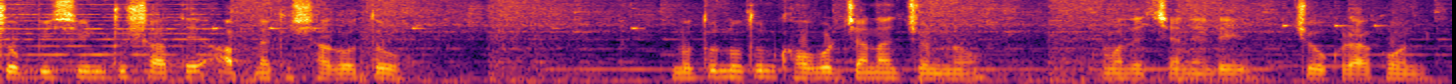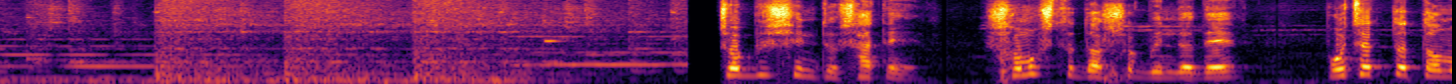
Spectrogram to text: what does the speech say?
চব্বিশ ইন্টুর সাথে আপনাকে স্বাগত। নতুন নতুন খবর জানার জন্য আমাদের চ্যানেলে চোখ রাখুন। চব্বিশ ইন্টু সাথে সমস্ত দর্শকবৃন্দদের পঁচাত্তরতম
